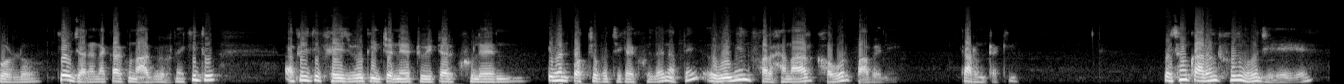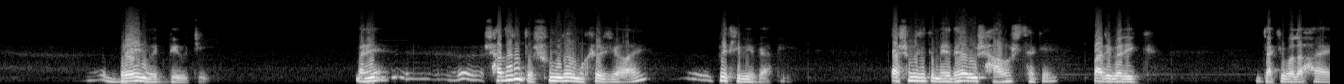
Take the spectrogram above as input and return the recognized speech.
করল, কেউ জানে না, কার কোনো আগ্রহ নেই। কিন্তু আপনি যদি ফেসবুক ইন্টারনেট টুইটার খুলেন ইভেন পত্রপত্রিকায় খুলেন, আপনি রুমিন ফারহানার খবর পাবেনই। কারণটা কি? প্রথম কারণ হলো যে ব্রেন উইথ বিউটি মানে সাধারণত সুন্দর মুখের জয় পৃথিবীব্যাপী। তার সঙ্গে যদি মেধা এবং সাহস থাকে, পারিবারিক যাকে বলা হয়,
